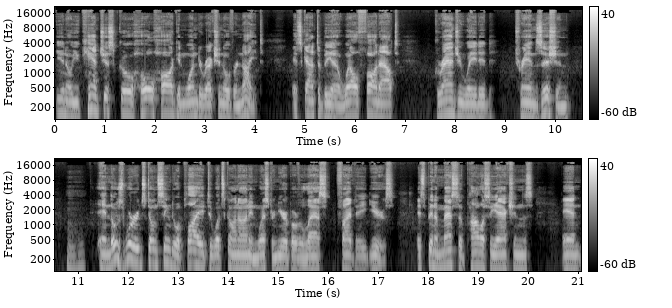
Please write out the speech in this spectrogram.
you know, you can't just go whole hog in one direction overnight. It's got to be a well thought out, graduated transition. Mm-hmm. And those words don't seem to apply to what's gone on in Western Europe over the last five to eight years. It's been a mess of policy actions. And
